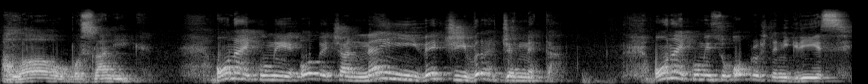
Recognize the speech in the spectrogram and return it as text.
Allahu poslanik. Onaj kome je obećan najveći vrh dženneta. Onaj kome su oprošteni grijesi.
